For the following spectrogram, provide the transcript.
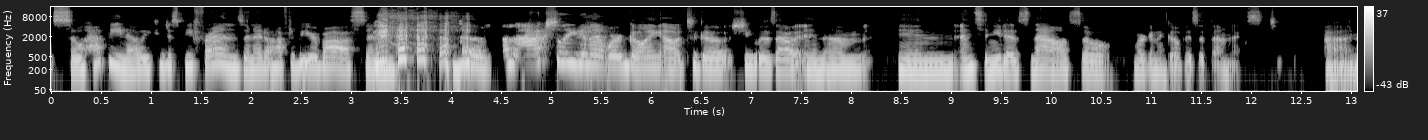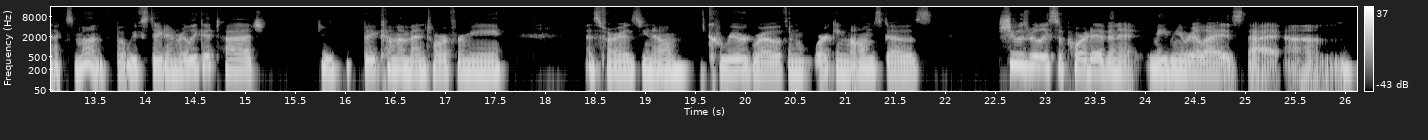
so happy now. We can just be friends, and I don't have to be your boss." And um, I'm actually gonna. We're going out to go. She lives out in um in Encinitas now, so we're going to go visit them next uh, next month. But we've stayed in really good touch. She's become a mentor for me as far as you know career growth and working moms goes. She was really supportive, and it made me realize that um,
